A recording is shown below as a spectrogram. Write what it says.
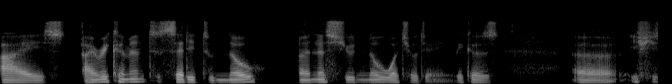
I, I recommend to set it to no unless you know what you're doing because uh, if you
